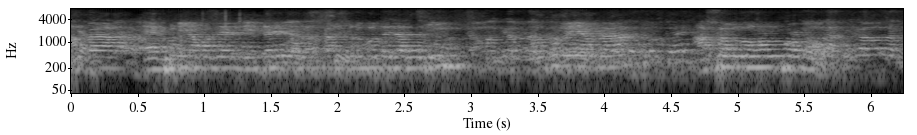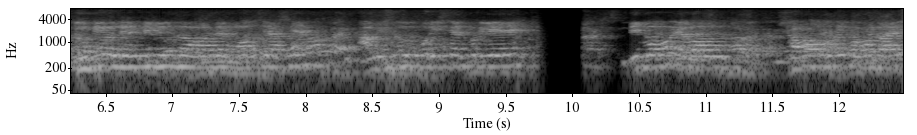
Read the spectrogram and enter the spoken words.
আমরা এখনই আমাদের নির্ধারিত অনুষ্ঠান শুরু করতে যাচ্ছি। প্রথমেই আমরা আসন গ্রহণ করব। যদিও নেতৃবৃন্দ আমাদের মঞ্চে আসেন, আমি শুধু পরিষ্কার করিয়ে দিব এবং সভাপতি মহোদয়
